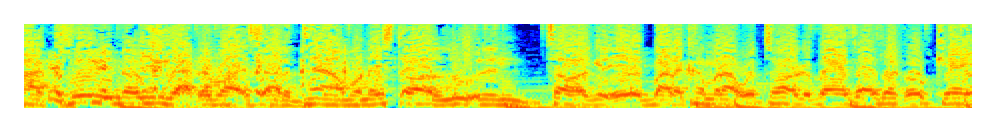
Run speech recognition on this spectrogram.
I clearly know you got the right side of town. When they started looting Target, everybody coming out with Target bags, I was like, okay,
